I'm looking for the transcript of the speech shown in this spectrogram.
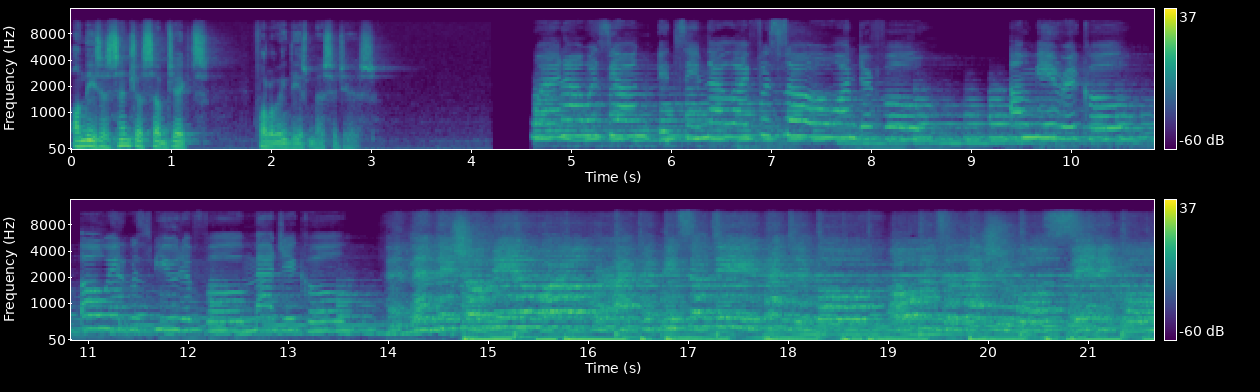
on these essential subjects following these messages. Magical. And then they showed me a world where I could be so dependable. Oh, intellectual, cynical.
